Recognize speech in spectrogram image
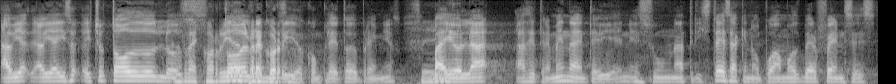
había, había hizo- hecho todos los, El recorrido todo el premios, recorrido sí. completo de premios. Sí. Viola hace tremendamente bien. Es una tristeza que no podamos ver Fences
